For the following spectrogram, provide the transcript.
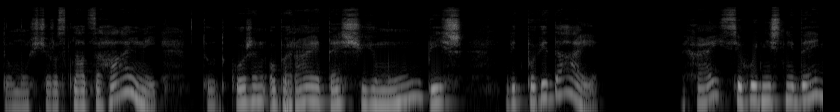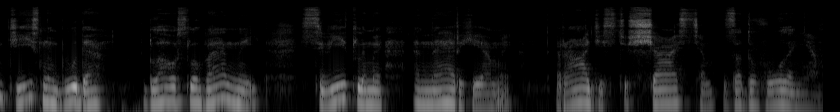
Тому що розклад загальний, тут кожен обирає те, що йому більш відповідає. Нехай сьогоднішній день дійсно буде благословенний світлими енергіями, радістю, щастям, задоволенням.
